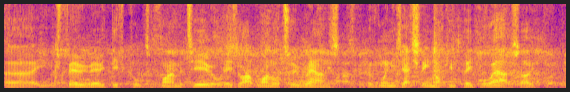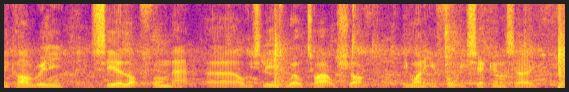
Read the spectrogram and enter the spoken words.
Uh, it's very, very difficult to find material. There's like one or two rounds of when he's actually knocking people out, so you can't really see a lot from that. Uh, obviously, his world title shot, he won it in 40 seconds, so you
